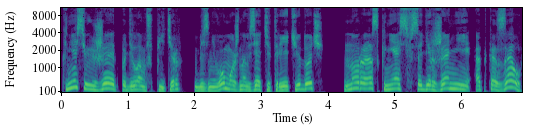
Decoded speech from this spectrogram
Князь уезжает по делам в Питер, без него можно взять и третью дочь, но раз князь в содержании отказал,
